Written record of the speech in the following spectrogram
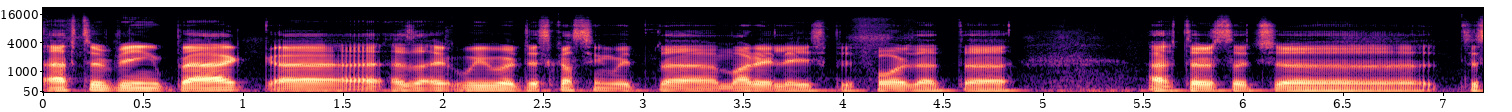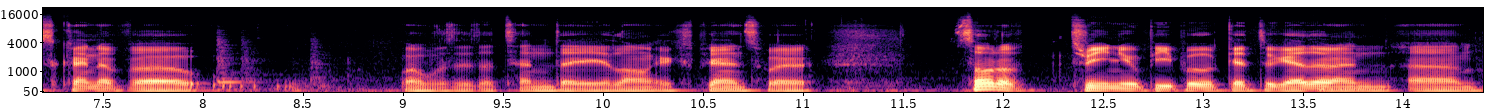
after being back, uh, as I, we were discussing with uh, Mari-Liis before that, uh, after such a this kind of a, what was it, a ten day long experience where sort of three new people get together and um,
